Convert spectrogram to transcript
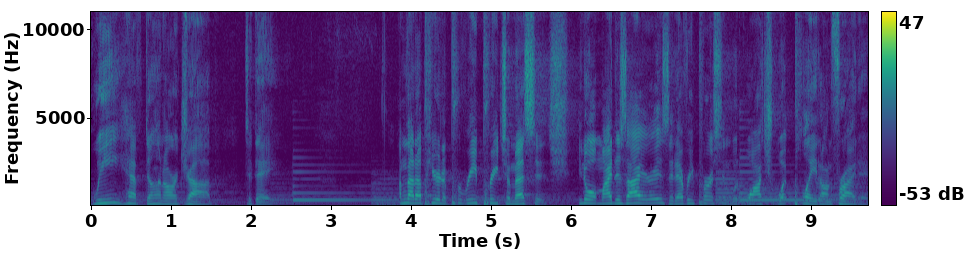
we have done our job today. I'm not up here to re preach a message. You know what my desire is? That every person would watch what played on Friday.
